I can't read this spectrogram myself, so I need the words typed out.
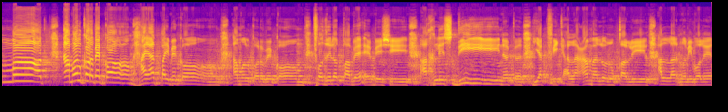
উম্মত, আমল করবে কম, হায়াত পাইবে কম, আমল করবে কম, ফজিলত পাবে বেশি। আখলিস দিনক, ইয়াকফিকাল আমালুল কলিল। আল্লাহর নবী বলেন,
